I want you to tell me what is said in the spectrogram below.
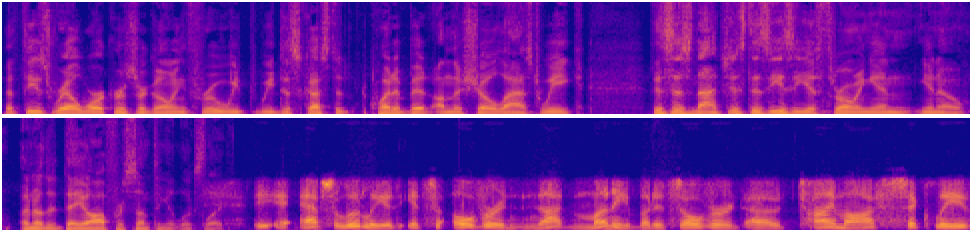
that these rail workers are going through. We we discussed it quite a bit on the show last week. This is not just as easy as throwing in, you know, another day off or something. It looks like. Absolutely, it, it's over not money, but it's over uh, time off, sick leave,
